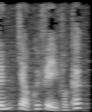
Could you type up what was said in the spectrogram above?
kính chào quý vị và các bạn.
